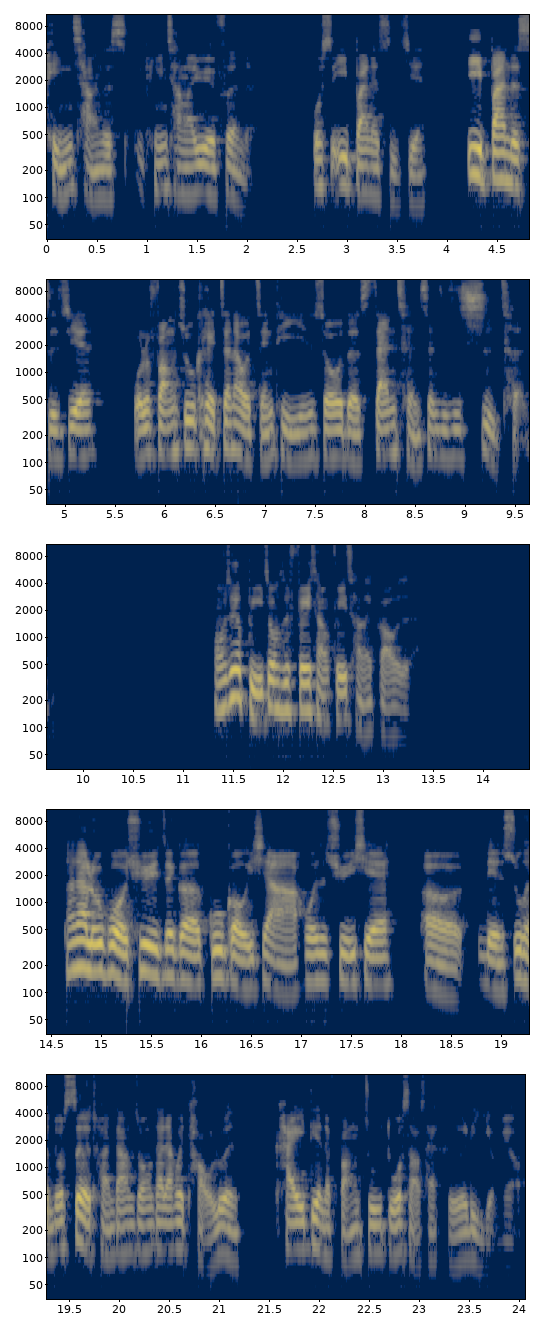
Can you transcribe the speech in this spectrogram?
平常的时平常的月份了，或是一般的时间，一般的时间。我的房租可以占到我整体营收的三成，甚至是四成。哦，这个比重是非常非常的高的。大家如果去这个 Google 一下，或者是去一些呃脸书很多社团当中，大家会讨论开店的房租多少才合理，有没有？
